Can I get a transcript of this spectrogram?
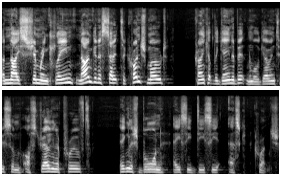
A nice shimmering clean. Now I'm going to set it to crunch mode, crank up the gain a bit, and we'll go into some Australian approved, English born ACDC esque crunch.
